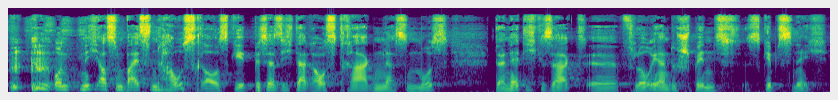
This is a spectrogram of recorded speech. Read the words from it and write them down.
und nicht aus dem Weißen Haus rausgeht, bis er sich da raustragen lassen muss, dann hätte ich gesagt, äh, Florian, du spinnst, es gibt's nicht.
